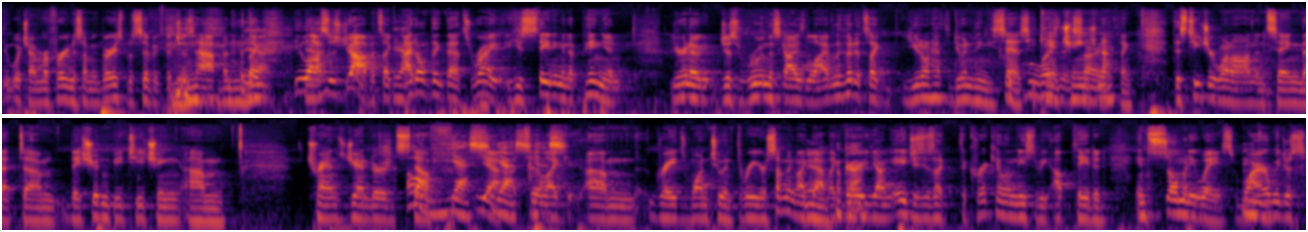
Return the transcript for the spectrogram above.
which I'm referring to something very specific that just happened. Yeah. Like he lost Yeah. his job. It's like Yeah. I don't think that's right. He's stating an opinion. You're gonna just ruin this guy's livelihood. It's like you don't have to do anything he says. who he can't change Sorry. nothing. This teacher went on and saying that um, they shouldn't be teaching. Um, transgendered stuff yes, yeah yes, to yes. like um, grades one two and three or something like Yeah. that like Okay. very young ages he's like the curriculum needs to be updated in so many ways why Mm. are we just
